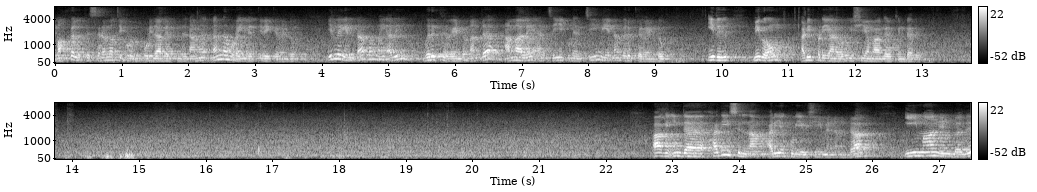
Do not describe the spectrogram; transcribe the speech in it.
மக்களுக்கு சிரமத்தை கொடுக்கக்கூடியதாக இருக்கின்றது. நாம் நல்ல முறையில் எத்தி வைக்க வேண்டும். இல்லை என்றால் நம்மை அதை வெறுக்க வேண்டும். அந்த அமலை அந்த செய்யக்கூடிய தீமையை நாம் வெறுக்க வேண்டும். இது மிகவும் அடிப்படையான ஒரு விஷயமாக இருக்கின்றது. ஆக இந்த ஹதீஸில் நாம் அறியக்கூடிய விஷயம் என்னவென்றால் ஈமான் என்பது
